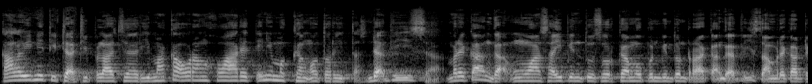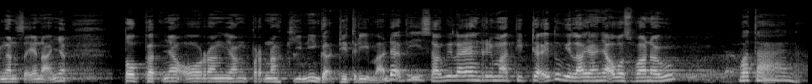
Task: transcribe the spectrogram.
Kalau ini tidak dipelajari, maka orang khawarid ini megang otoritas. Tidak bisa. Mereka nggak menguasai pintu surga maupun pintu neraka. Nggak bisa. Mereka dengan seenaknya tobatnya orang yang pernah gini nggak diterima. Tidak bisa. Wilayah nerima tidak itu wilayahnya Allah Subhanahu wa Ta'ala.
